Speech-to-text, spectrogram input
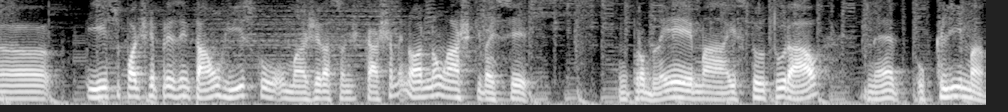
Uh, e isso pode representar um risco, uma geração de caixa menor. Não acho que vai ser um problema estrutural, né? O clima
